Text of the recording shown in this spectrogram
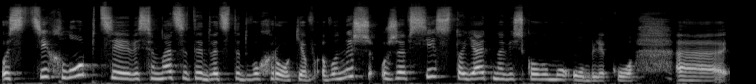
ось ці хлопці 18-22 років, вони ж уже всі стоять на військовому обліку. Е,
